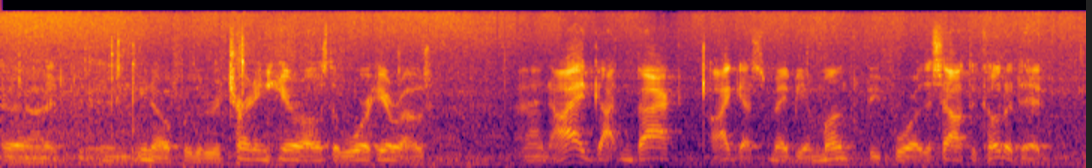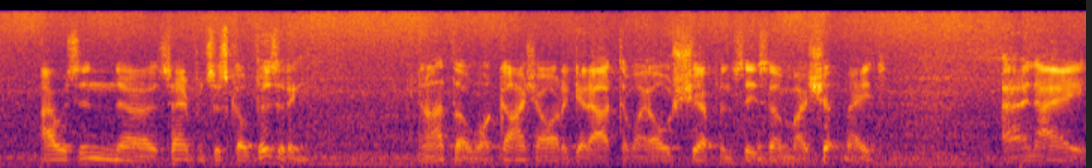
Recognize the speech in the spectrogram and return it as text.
uh, and, you know, for the returning heroes, the war heroes. And I had gotten back, I guess, maybe a month before the South Dakota did. I was in uh, San Francisco visiting, and I thought, well, gosh, I ought to get out to my old ship and see some of my shipmates. And I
